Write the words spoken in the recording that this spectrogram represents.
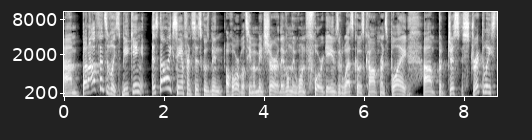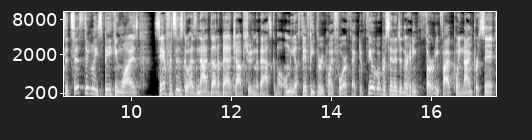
Um, but offensively speaking, it's not like San Francisco's been a horrible team. I mean, mean, sure, they've only won four games in West Coast Conference play, um, but just strictly statistically speaking, wise, San Francisco has not done a bad job shooting the basketball. Only a 53.4 effective field goal percentage, and they're hitting 35.9%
